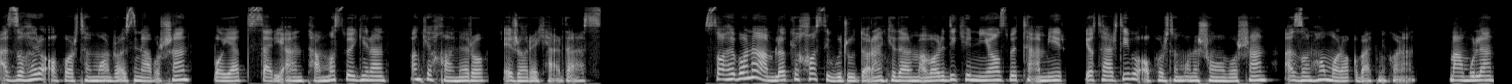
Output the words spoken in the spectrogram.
از ظاهر آپارتمان راضی نباشند، باید سریعا تماس بگیرند آنکه خانه را اجاره کرده است. صاحبان املاک خاصی وجود دارند که در مواردی که نیاز به تعمیر یا ترتیب آپارتمان شما باشند از آنها مراقبت می کنند. معمولا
